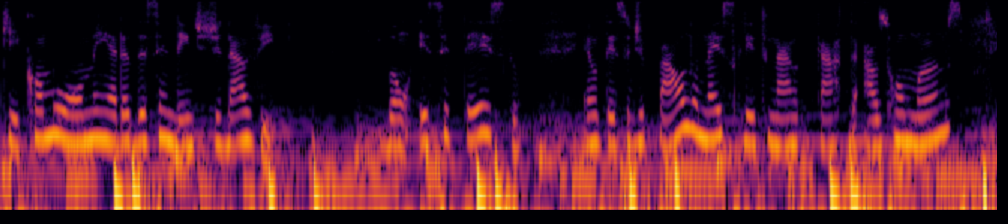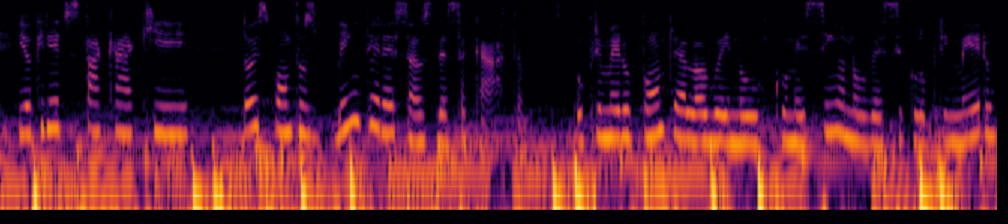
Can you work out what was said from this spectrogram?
que como homem era descendente de Davi. Bom, esse texto é um texto de Paulo, né, escrito na carta aos Romanos, e eu queria destacar aqui dois pontos bem interessantes dessa carta. O primeiro ponto é logo aí no comecinho, no versículo primeiro,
